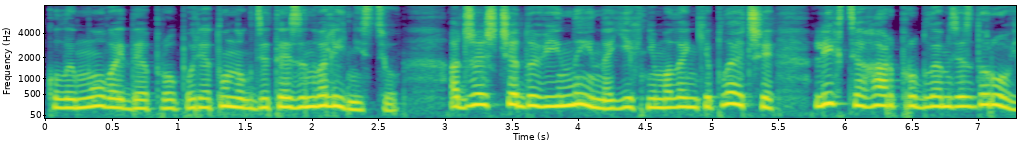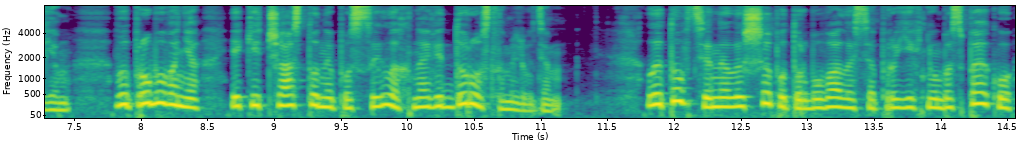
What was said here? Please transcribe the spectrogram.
коли мова йде про порятунок дітей з інвалідністю, адже ще до війни на їхні маленькі плечі ліг тягар проблем зі здоров'ям, випробування, які часто не по силах навіть дорослим людям. Литовці не лише потурбувалися про їхню безпеку,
